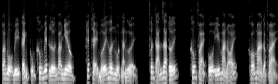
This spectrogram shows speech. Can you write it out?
Toàn bộ bí cảnh cũng không biết lớn bao nhiêu, hết thể mới hơn một ngàn người, phân tán ra tới, không phải cố ý mà nói, khó mà gặp phải.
